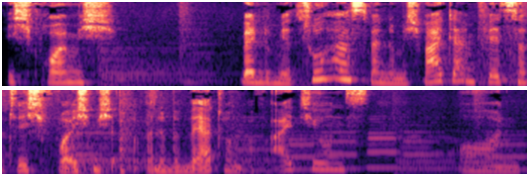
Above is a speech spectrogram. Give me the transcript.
Ich freue mich, wenn du mir zuhörst, wenn du mich weiterempfehlst. Natürlich freue ich mich auch über eine Bewertung auf iTunes. Und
